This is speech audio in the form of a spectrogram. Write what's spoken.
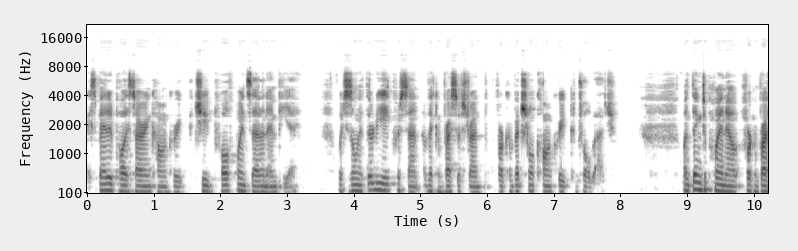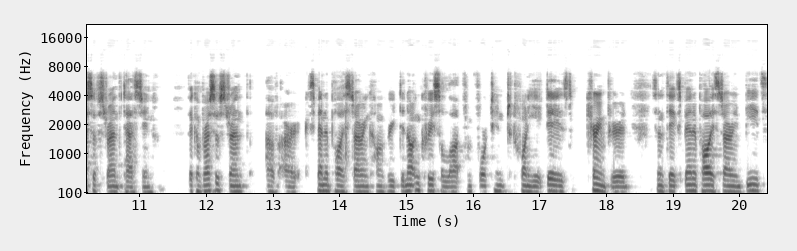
expanded polystyrene concrete achieved 12.7 MPa, which is only 38% of the compressive strength of our conventional concrete control batch. One thing to point out for compressive strength testing the compressive strength of our expanded polystyrene concrete did not increase a lot from 14 to 28 days curing period since the expanded polystyrene beads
